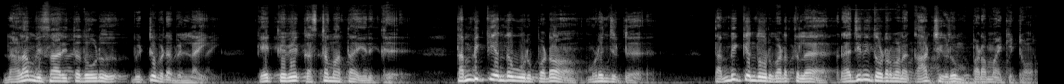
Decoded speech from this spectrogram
நலம் விசாரித்ததோடு விட்டுவிடவில்லை. கேட்கவே கஷ்டமாக தான் இருக்கு. தம்பிக்கு எந்த ஒரு படம் முடிஞ்சிட்டு தம்பிக்கு எந்த ஒரு படத்தில் ரஜினி தொடர்பான காட்சிகளும் படமாக்கிட்டோம்.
